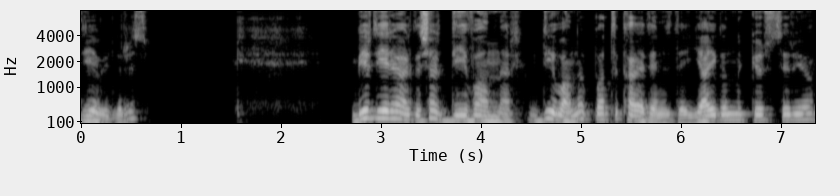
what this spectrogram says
diyebiliriz. Bir diğeri arkadaşlar divanlar. Divanlar Batı Karadeniz'de yaygınlık gösteriyor.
